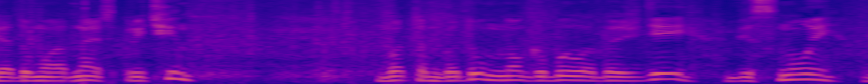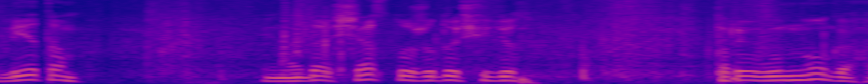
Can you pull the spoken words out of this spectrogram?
я думаю, одна из причин в этом году много было дождей весной, летом. Иногда сейчас тоже дождь идет травы много.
